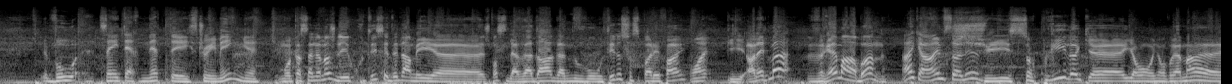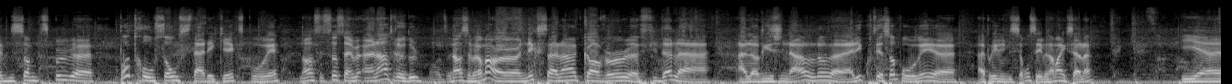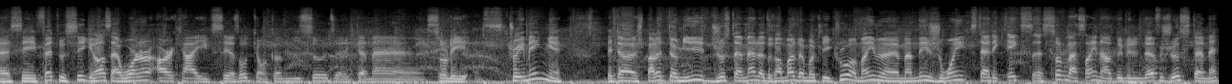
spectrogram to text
vos internets et streaming. Moi, personnellement, je l'ai écouté, c'était dans mes. euh, je pense que c'est la radar de la nouveauté là, sur Spotify. Ouais. Puis honnêtement, vraiment bonne. Ah, quand même solide. Je suis surpris là, qu'ils ont, ils ont vraiment euh, mis ça un petit peu. euh, pas trop sauce Static X pour vrai. Non, c'est ça, c'est un, un entre-deux. Non, c'est vraiment un excellent cover euh, fidèle à, à l'original. Allez écouter ça pour vrai euh, après l'émission, c'est vraiment excellent. Puis euh, c'est fait aussi grâce à Warner Archive. C'est eux autres qui ont comme mis ça directement euh, sur les streaming. Je parlais de Tommy Lee, justement, le drummer de Motley Crue a même euh, maintenant joint Static X euh, sur la scène en 2009, justement,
